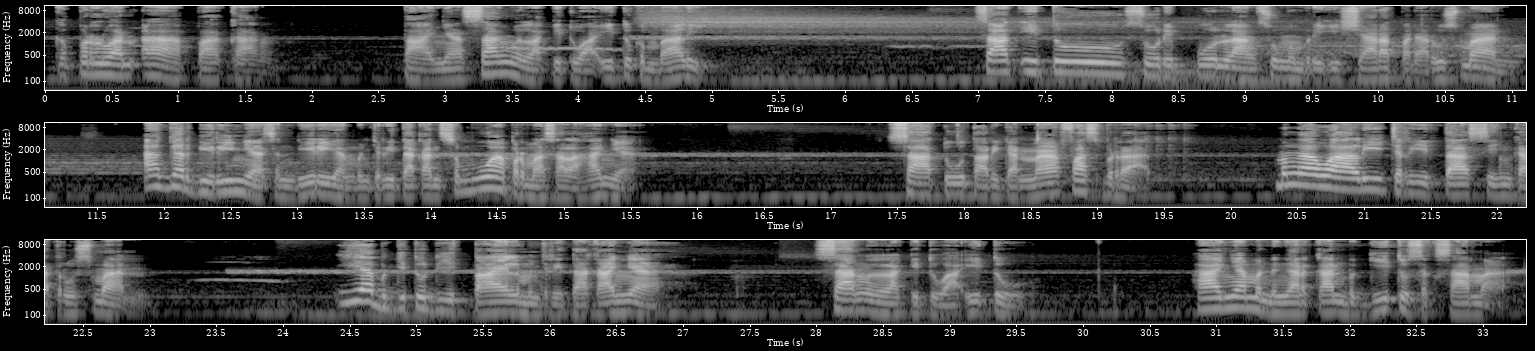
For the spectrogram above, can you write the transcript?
Keperluan apa, Kang? Tanya sang lelaki tua itu kembali Saat itu Surip pun langsung memberi isyarat pada Rusman Agar dirinya sendiri yang menceritakan semua permasalahannya. Satu tarikan nafas berat Mengawali cerita singkat Rusman. Ia begitu detail menceritakannya. Sang lelaki tua itu Hanya mendengarkan begitu seksama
